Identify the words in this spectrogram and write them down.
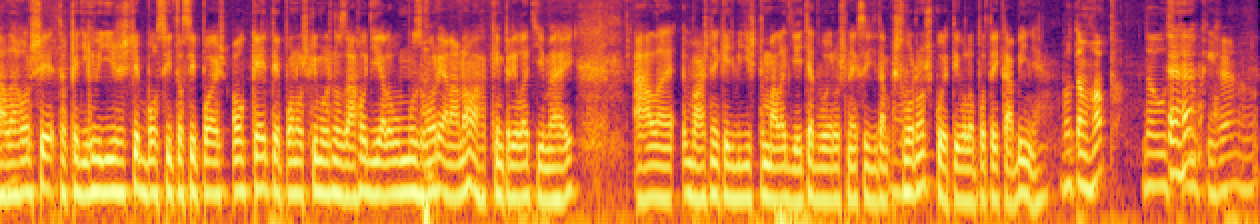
Ale horšie to, keď ich vidíš ešte bosy, to si povieš, OK, tie ponožky možno zahodí, alebo mu zhoria na nohách, kým priletíme, hej. Ale vážne, keď vidíš to malé dieťa dvojročné, ak si ti tam štvornožkuje ty vole po tej kabíne. Potom hop, do ústupky, že? No.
